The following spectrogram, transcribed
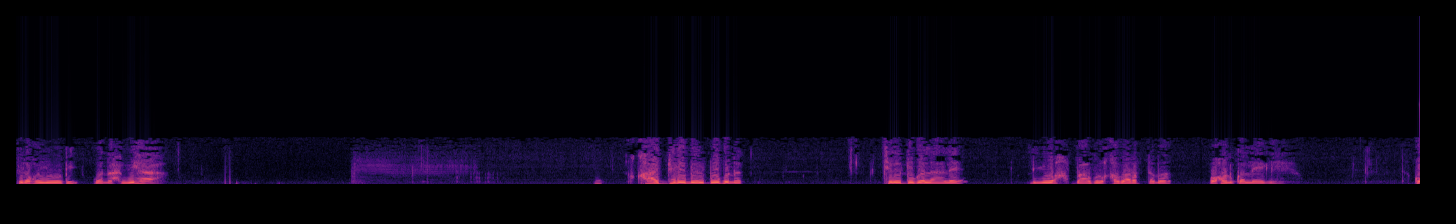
في الغيوب ونحوها xaaj juróomeel boobu nag ci la dugalaale li ñuy wax baabul xabar dama waxoon ko léegi ko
